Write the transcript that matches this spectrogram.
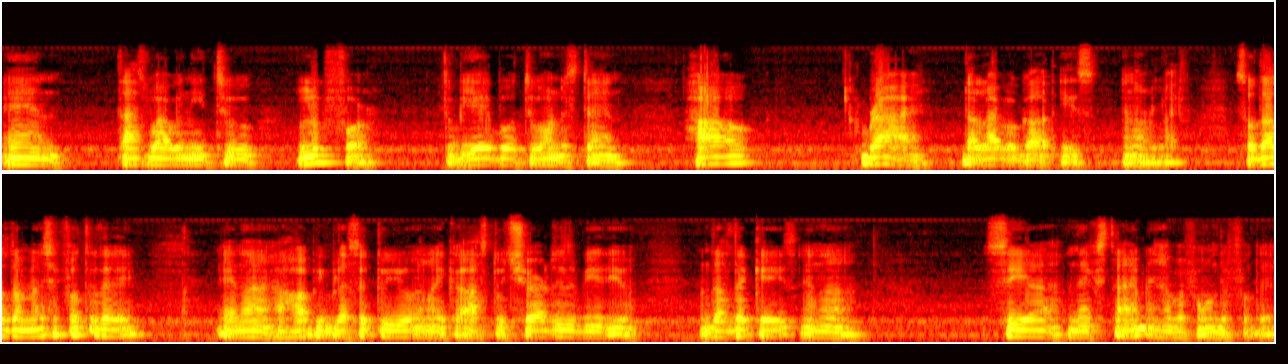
And that's why we need to look for to be able to understand how bright the life of God is in our life. So that's the message for today. And I, I hope it blessed to you and like ask to share this video. And that's the case. And uh, see you next time and have a wonderful day.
